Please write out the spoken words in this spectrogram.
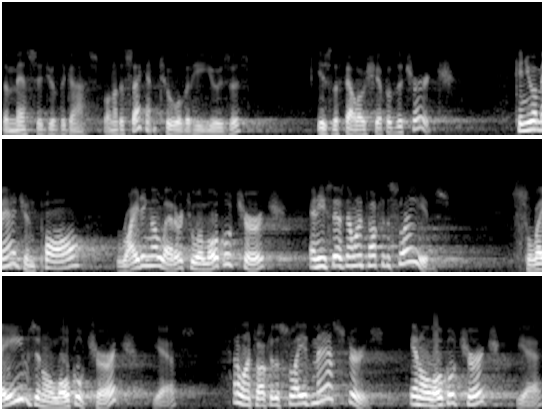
the message of the gospel. Now, the second tool that he uses is the fellowship of the church. Can you imagine Paul writing a letter to a local church, and he says, Now I want to talk to the slaves. Slaves in a local church? Yes. And I want to talk to the slave masters in a local church? Yes.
